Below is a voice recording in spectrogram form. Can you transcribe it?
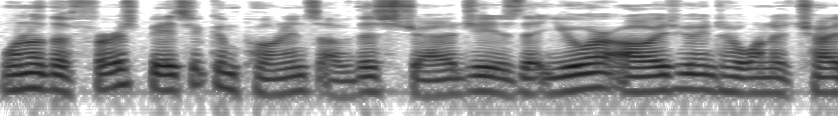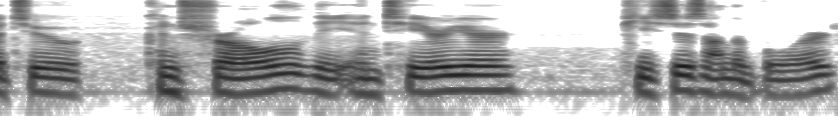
One of the first basic components of this strategy is that you are always going to want to try to control the interior pieces on the board.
